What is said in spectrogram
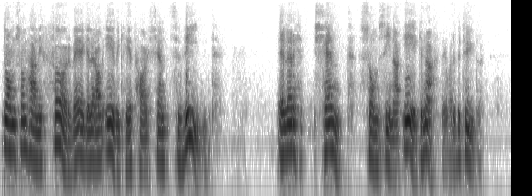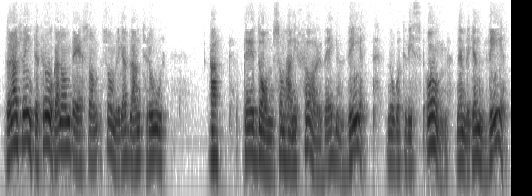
de som han i förväg eller av evighet har känts vid eller känt som sina egna, det är vad det betyder. Då är det alltså inte frågan om det som somliga ibland tror att det är de som han i förväg vet något visst om, nämligen vet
